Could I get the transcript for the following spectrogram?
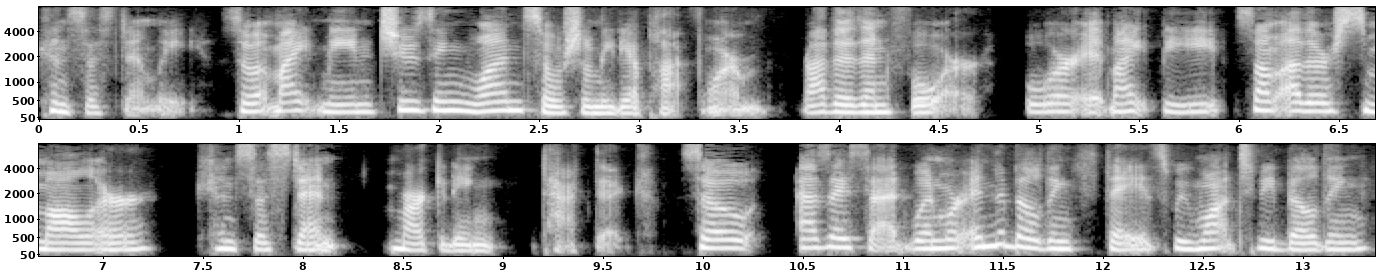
consistently. So it might mean choosing one social media platform rather than four, or it might be some other smaller, consistent marketing tactic. So, as I said, when we're in the building phase, we want to be building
